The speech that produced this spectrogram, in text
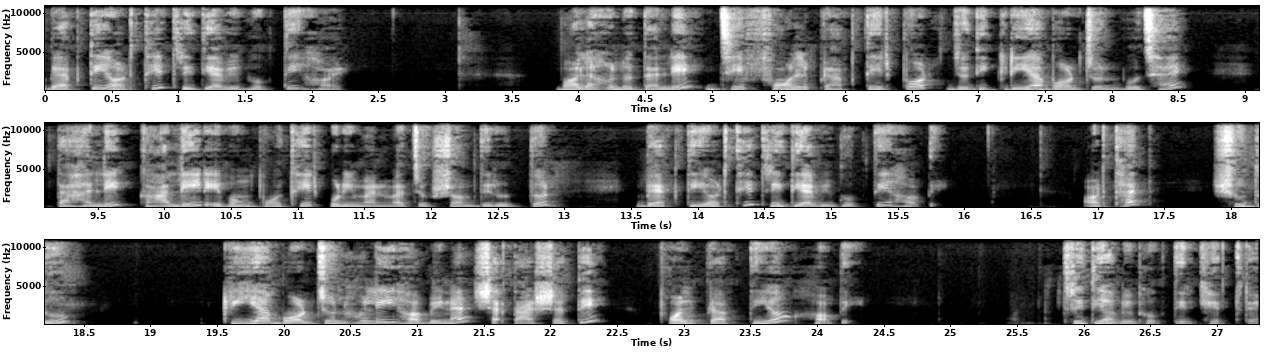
ব্যাপ্তি অর্থে তৃতীয়া বিভক্তি হয়। বলা হলো তাহলে, যে ফল প্রাপ্তির পর যদি ক্রিয়া বর্জন বোঝায়, তাহলে কালের এবং পথের পরিমাণবাচক শব্দের উত্তর ব্যাপ্তি অর্থে তৃতীয়া বিভক্তি হবে। অর্থাৎ শুধু ক্রিয়া বর্জন হলেই হবে না তার সাথে ফল প্রাপ্তিও হবে তৃতীয়া বিভক্তির ক্ষেত্রে।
